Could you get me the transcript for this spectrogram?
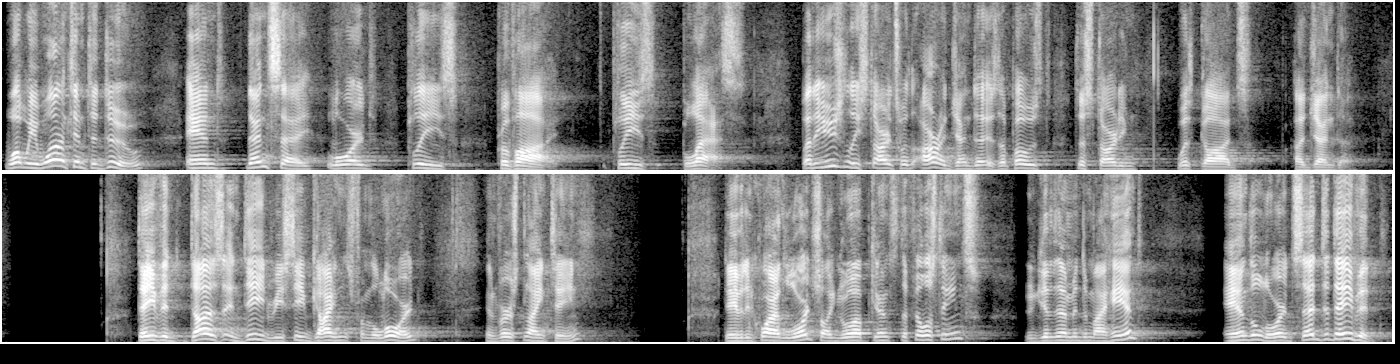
what we want him to do and then say, Lord, please provide. Please bless. But it usually starts with our agenda as opposed to starting with God's agenda. David does indeed receive guidance from the Lord in verse 19. David inquired the Lord, Shall I go up against the Philistines? You give them into my hand? And the Lord said to David,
